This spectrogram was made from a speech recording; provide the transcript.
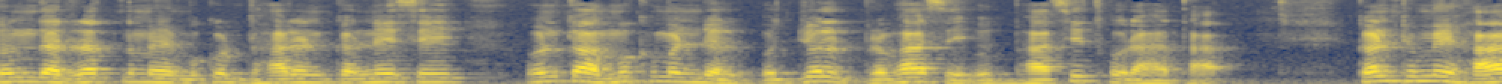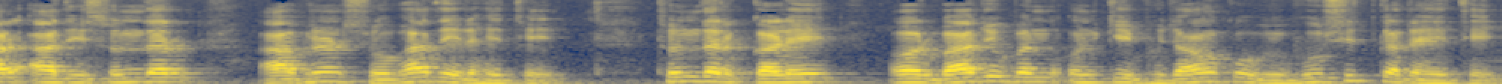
सुंदर रत्न में मुकुट धारण करने से उनका मुखमंडल उज्जवल प्रभा से उद्भासित हो रहा था। कंठ में हार आदि सुंदर आभरण शोभा दे रहे थे। सुंदर कड़े और बाजूबंद उनकी भुजाओं को विभूषित कर रहे थे।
